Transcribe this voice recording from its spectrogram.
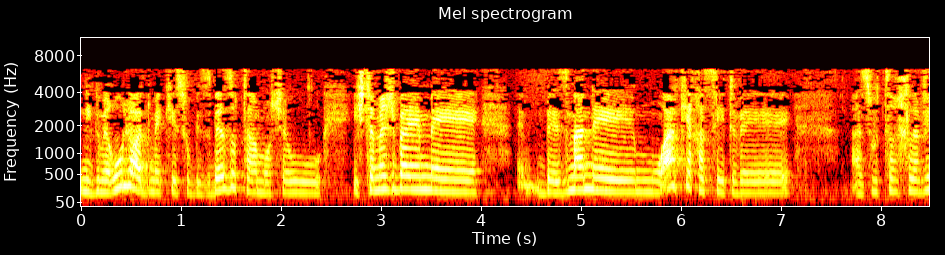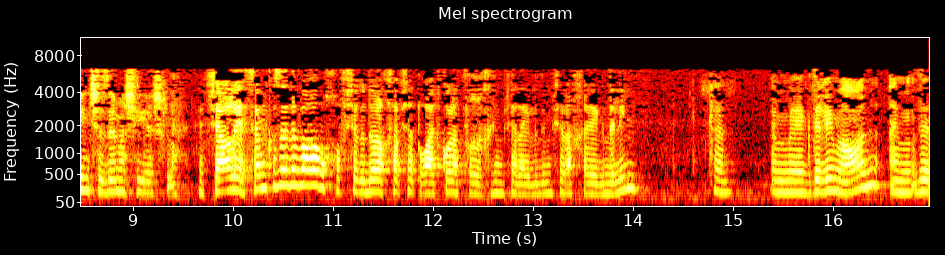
נגמרו לו הדמי כיס, הוא בזבז אותם, או שהוא השתמש בהם אה, בזמן אה, מועט יחסית, ו... אז הוא צריך להבין שזה מה שיש לו. אפשר ליישם כזה דבר בחופש הגדול עכשיו שאת רואה את כל הצרכים של הילדים שלך גדלים? כן. הם אה, גדלים מאוד. הם, זה,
